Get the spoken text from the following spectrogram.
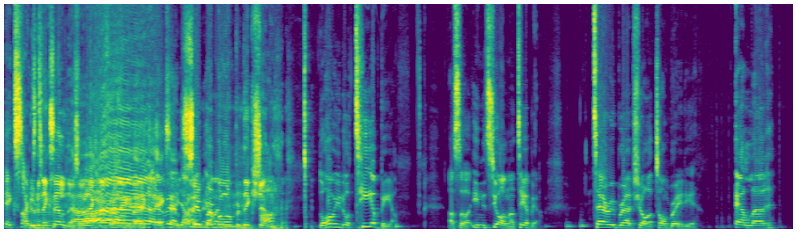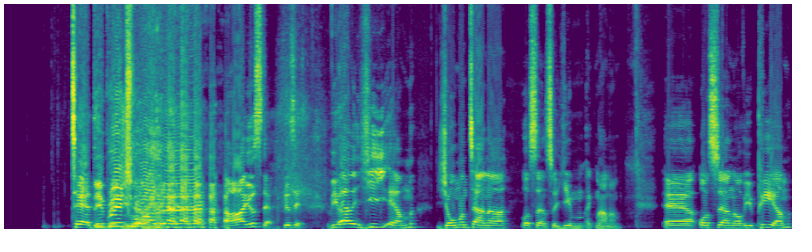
Exakt. Har du en Excel nu? Så Ja, räknar ja, ja, ja, ja, fram ja, Super Bowl prediction. Ja. Då har vi ju då TB. Alltså initialerna TB. Terry Bradshaw, Tom Brady. Eller Teddy Bridgewater. ja, just det. Precis. Vi har även JM, Joe Montana och sen så Jim McMahon. Eh, och sen har vi ju PM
